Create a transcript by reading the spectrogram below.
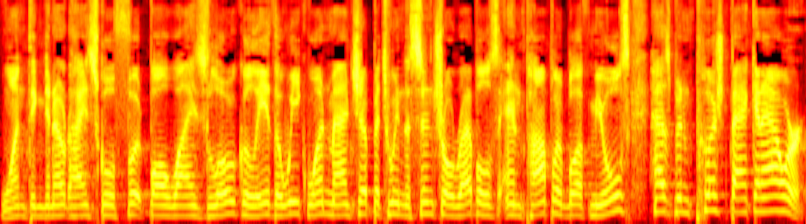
One thing to note high school football wise locally, the week one matchup between the Central Rebels and Poplar Bluff Mules has been pushed back an hour.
